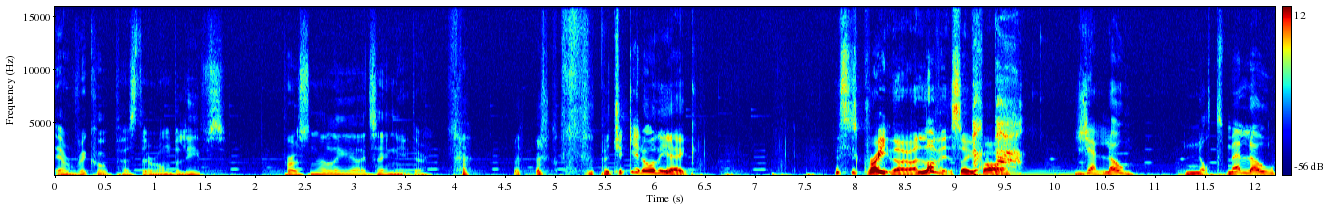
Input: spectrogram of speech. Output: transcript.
Every coop has their own beliefs. Personally, I'd say neither. the chicken or the egg? This is great though. I love it so far. Yellow, not mellow.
